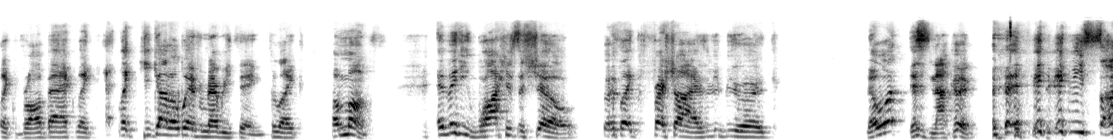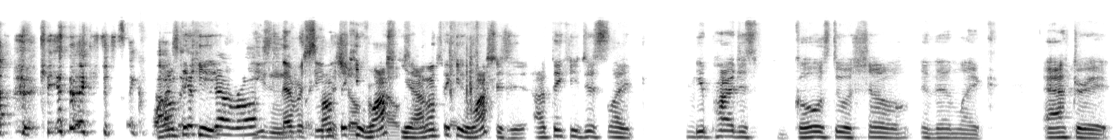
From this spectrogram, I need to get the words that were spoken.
like Raw back, like like he got away from everything for like a month, and then he watches the show with like fresh eyes and he'd be like. You know what? This is not good. he saw, like, just like I don't think like, he- Raw, Raw. He's never Like, seen I don't the think show he watched. Yeah, I don't think he watches it. I think he just like he probably just goes through a show and then like after it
